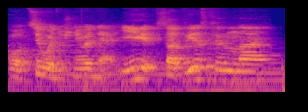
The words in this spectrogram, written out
вот, с сегодняшнего дня. И, соответственно,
